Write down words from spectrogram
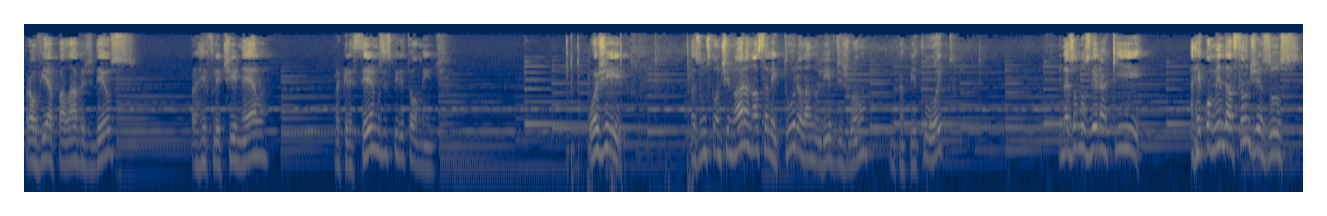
para ouvir a palavra de Deus, para refletir nela, para crescermos espiritualmente. Hoje nós vamos continuar a nossa leitura lá no livro de João, no capítulo 8. E nós vamos ver aqui a recomendação de Jesus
